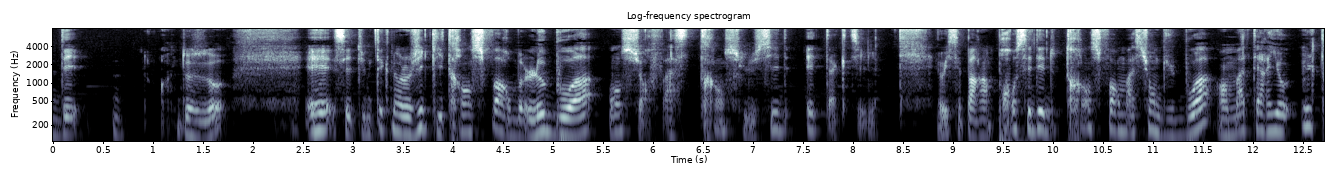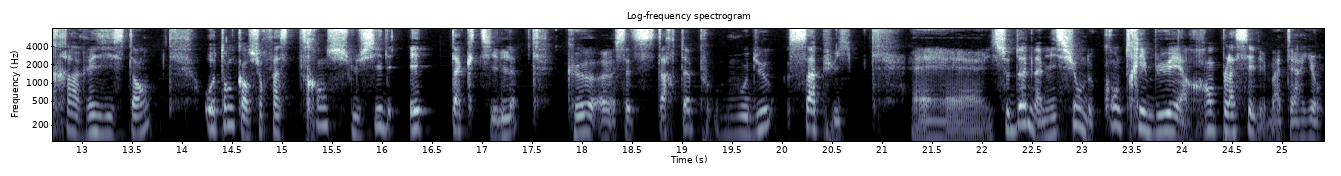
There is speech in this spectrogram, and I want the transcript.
D2O, et c'est une technologie qui transforme le bois en surface translucide et tactile. Et oui, c'est par un procédé de transformation du bois en matériau ultra résistant, autant qu'en surface translucide et tactile, que euh, cette startup Voodoo s'appuie. il se donne la mission de contribuer à remplacer les matériaux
